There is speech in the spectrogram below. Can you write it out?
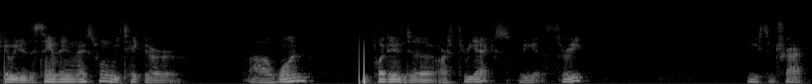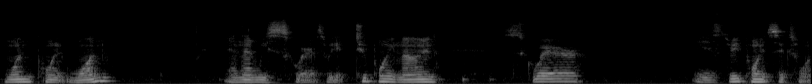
Okay, we do the same thing in the next one. We take our uh, 1, we put it into our 3x, we get 3. We subtract 1.1, and then we square. So we get 2.9 square is 3.61.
